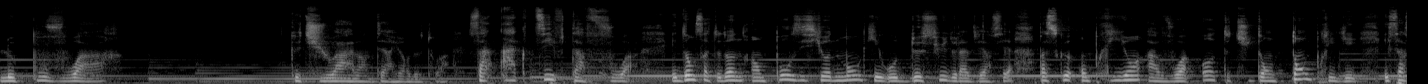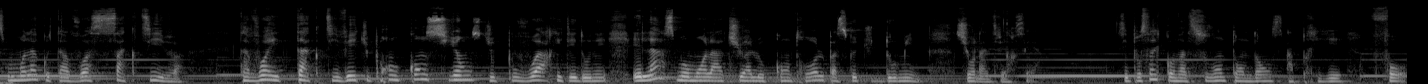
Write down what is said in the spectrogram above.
le pouvoir que tu as à l'intérieur de toi. Ça active ta foi. Et donc, ça te donne un positionnement qui est au-dessus de l'adversaire. Parce qu'en priant à voix haute, tu t'entends prier. Et c'est à ce moment-là que ta voix s'active. Ta voix est activée, tu prends conscience du pouvoir qui t'est donné. Et là, à ce moment-là, tu as le contrôle parce que tu domines sur l'adversaire. C'est pour ça qu'on a souvent tendance à prier fort.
